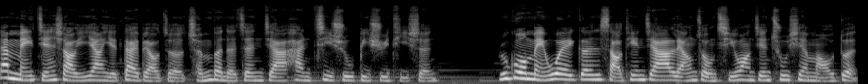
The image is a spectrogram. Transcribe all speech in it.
但每减少一样，也代表着成本的增加和技术必须提升。如果美味跟少添加两种期望间出现矛盾，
